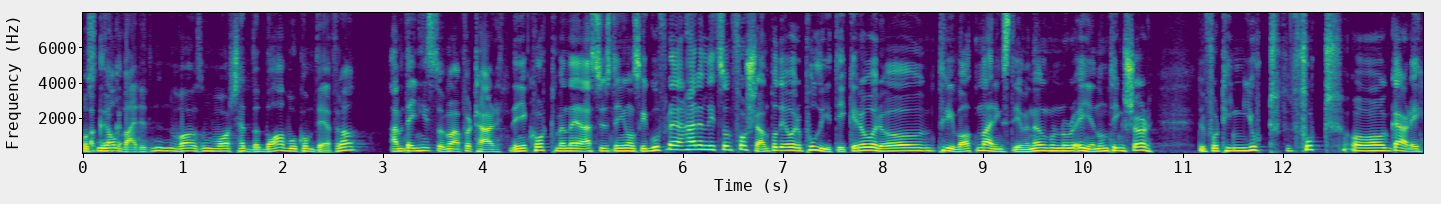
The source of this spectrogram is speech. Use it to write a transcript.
Åssen i all verden, hva, hva skjedde da? Hvor kom det fra? Nei, men Den historien må jeg fortelle. Den er kort, men jeg synes den er ganske god. For det her er litt sånn forskjellen på det å være politiker og være privat næringsdrivende når du eier noen ting sjøl. Du får ting gjort fort og gæli.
